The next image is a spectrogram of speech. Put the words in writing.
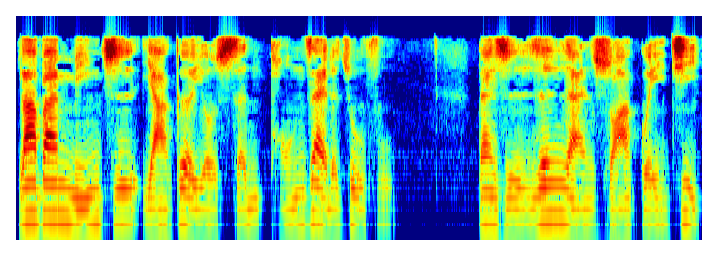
拉班明知雅各有神同在的祝福，但是仍然耍诡计，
